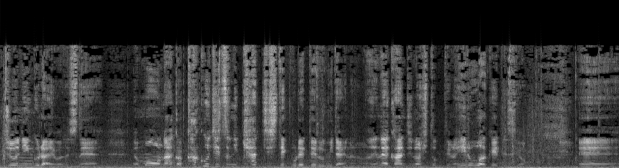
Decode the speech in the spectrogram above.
10人ぐらいはですね、もうなんか確実にキャッチしてくれてるみたいな、ね、感じの人っていうのはいるわけですよ。え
